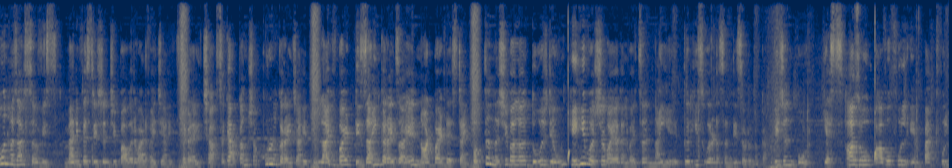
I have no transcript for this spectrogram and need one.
दोन हजार सव्वीस मॅनिफेस्टेशनची पॉवर वाढवायची आहे. सगळ्या इच्छा सगळ्या आकांक्षा पूर्ण करायच्या आहेत. लाईफ बाय डिझाईन करायचं आहे नॉट बाय डेस्टाईन फक्त नशिबाला दोष देऊन हेही वर्ष वाया घालवायचं नाहीये तर ही सुवर्ण संधी सोडू नका. विजन बोर्ड येस हा जो पॉवरफुल इम्पॅक्टफुल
